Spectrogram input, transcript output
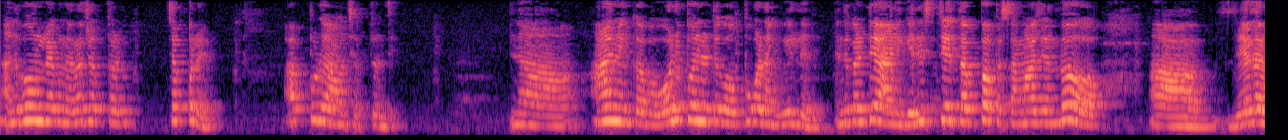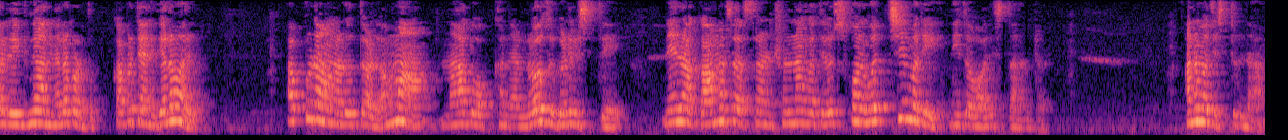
అనుభవం లేకుండా ఎలా చెప్తాడు? చెప్పలేడు. అప్పుడు ఆమె చెప్తుంది నా ఆయన ఇంకా ఓడిపోయినట్టుగా ఒప్పుకోవడానికి వీల్లేదు. ఎందుకంటే ఆయన గెలిస్తే తప్ప సమాజంలో వేద విజ్ఞానం నిలబడదు. కాబట్టి ఆయన గెలవాలి. అప్పుడు ఆమెను అడుగుతాడు అమ్మ నాకు ఒక్క నెల రోజు గడివిస్తే నేను ఆ కామశాస్త్రాన్ని క్షుణ్ణంగా తెలుసుకొని వచ్చి మరి నీతో వాదిస్తానంటాడు. అనుమతిస్తుందా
